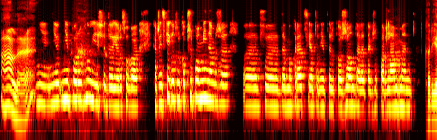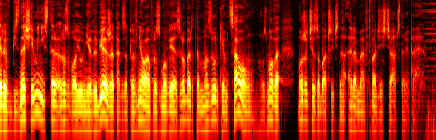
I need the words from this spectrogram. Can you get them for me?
ale nie, nie, nie porównuje się do Jarosława Kaczyńskiego, tylko przypominam, że w demokracja to nie tylko rząd, ale także parlament. Kariery w biznesie minister rozwoju nie wybierze, tak zapewniała w rozmowie z Robertem Mazurkiem. Całą rozmowę możecie zobaczyć na rmf24.pl.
